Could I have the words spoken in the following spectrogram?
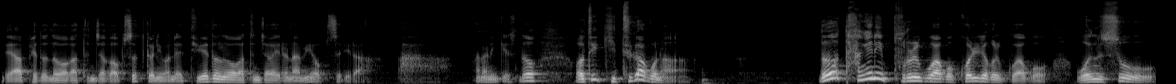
내 앞에도 너와 같은 자가 없었거니와 내 뒤에도 너와 같은 자가 일어남이 없으리라. 아, 하나님께서 너 어떻게 기특하구나. 너 당연히 불을 구하고 권력을 구하고 원수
